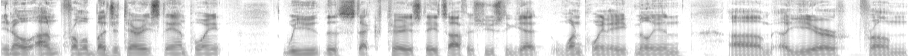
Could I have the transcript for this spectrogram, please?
you know, on, from a budgetary standpoint, we, the Secretary of State's office used to get 1.8 million um, a year from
